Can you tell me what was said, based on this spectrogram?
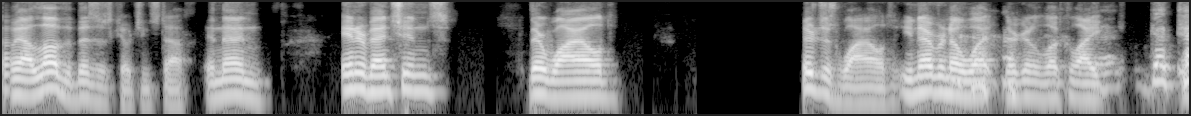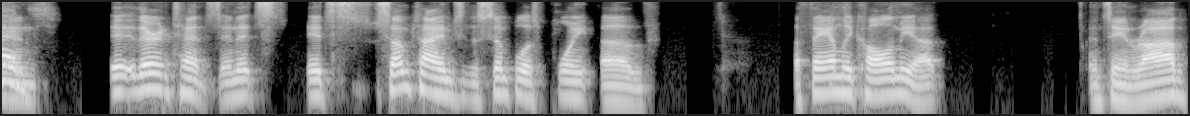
I mean, I love the business coaching stuff. And then interventions, they're wild. They're just wild. You never know what they're going to look like. Get tense. It- they're intense, and it's it's sometimes the simplest point of a family calling me up and saying, "Rob,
